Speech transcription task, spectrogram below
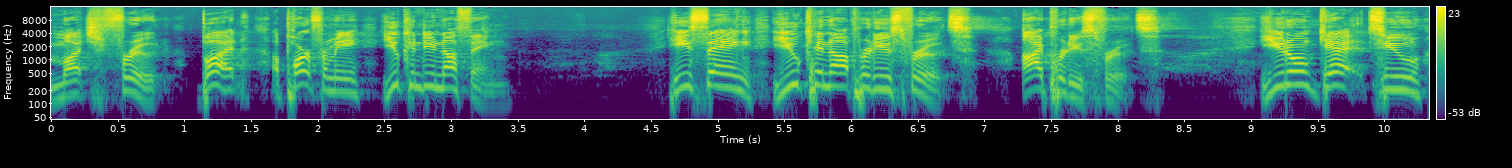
much fruit. But apart from me, you can do nothing. He's saying, You cannot produce fruit. I produce fruit. You don't get to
